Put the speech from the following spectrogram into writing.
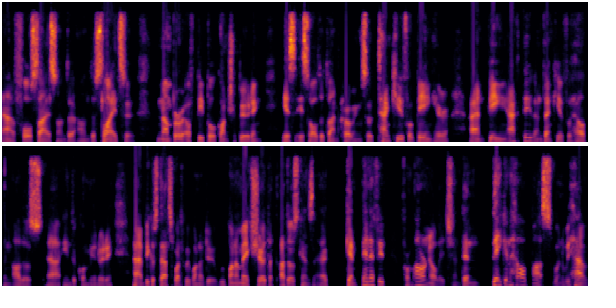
uh, full size on the on the slide. So number of people contributing is is all the time growing. So thank you for being here and being active, and thank you for helping others uh, in the community uh, because that's what we want to do. We want to make sure that others can uh, can benefit from our knowledge, and then they can help us when we have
